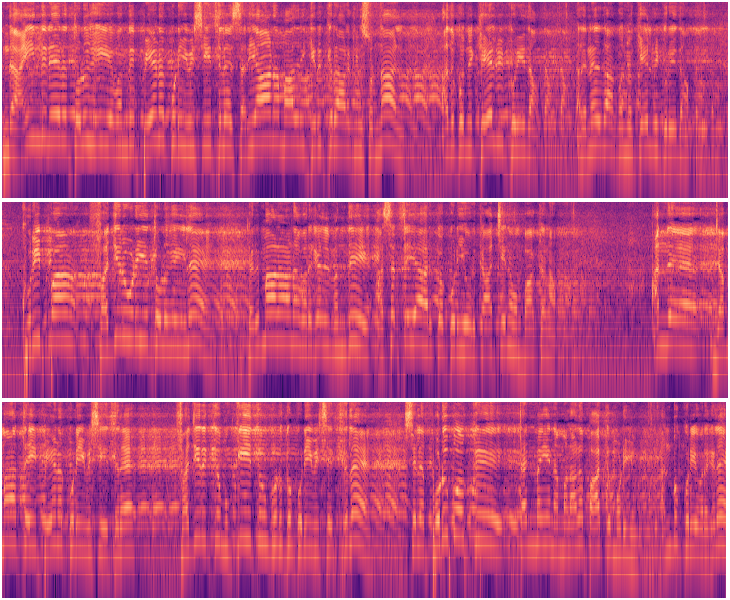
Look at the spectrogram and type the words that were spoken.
இந்த ஐந்து நேர தொழுகையை வந்து பேணக்கூடிய விஷயத்தில் சரியான மாதிரி இருக்கிறார்கள் சொன்னால் அது கொஞ்சம் கேள்விக்குறிதான். அது என்னதுதான்? கொஞ்சம் கேள்விக்குறிதான். குறிப்பாக ஃபஜ்ருடைய தொழுகையில் பெரும்பாலானவர்கள் வந்து அசட்டையாக இருக்கக்கூடிய ஒரு காட்சியை நம்ம பார்க்கலாம். அந்த ஜமாத்தை பேணக்கூடிய விஷயத்துல ஃபஜிருக்கு முக்கியத்துவம் கொடுக்கக்கூடிய விஷயத்துல சில பொடுபோக்கு தன்மையை நம்மளால பார்க்க முடியும். அன்புக்குரியவர்களே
